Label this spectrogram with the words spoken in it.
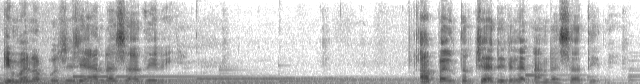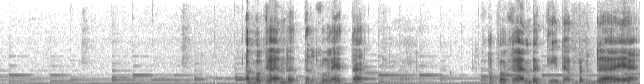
Di mana posisi Anda saat ini? Apa yang terjadi dengan Anda saat ini? Apakah Anda tergeletak? Apakah Anda tidak berdaya?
